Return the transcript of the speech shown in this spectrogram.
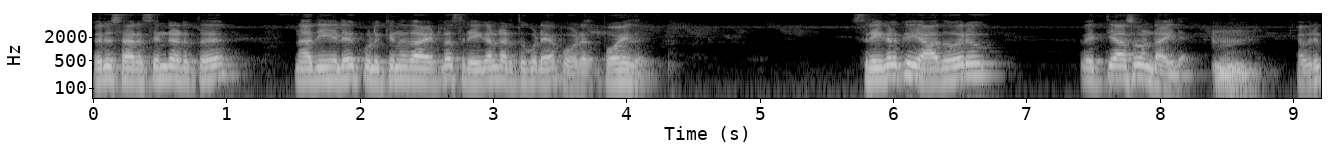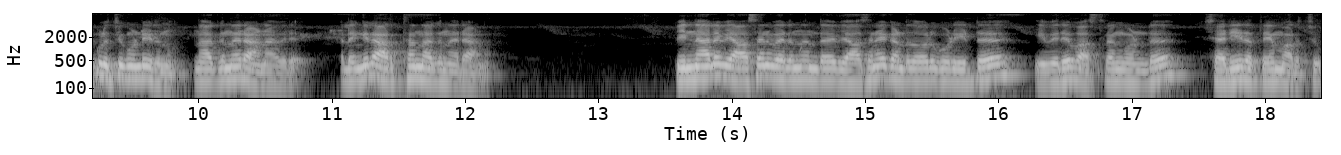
ഒരു സരസിന്റെ അടുത്ത് നദിയിൽ കുളിക്കുന്നതായിട്ടുള്ള സ്ത്രീകളുടെ അടുത്ത് കൂടെയാണ് പോയ പോയത്. സ്ത്രീകൾക്ക് യാതൊരു വ്യത്യാസവും ഉണ്ടായില്ല. അവർ കുളിച്ചുകൊണ്ടിരുന്നു. നഗ്നരാണ് അവർ അല്ലെങ്കിൽ അർത്ഥം നഗ്നരാണ് പിന്നാലെ വ്യാസൻ വരുന്നുണ്ട്. വ്യാസനെ കണ്ടതോട് കൂടിയിട്ട് ഇവർ വസ്ത്രം കൊണ്ട് ശരീരത്തെ മറച്ചു.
